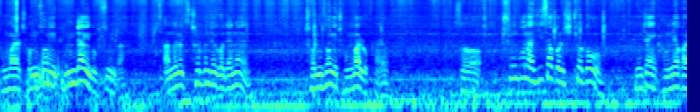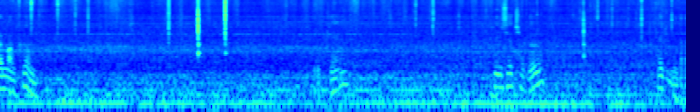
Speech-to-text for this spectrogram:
정말 점성이 굉장히 높습니다. 나노렉스 철분 제거제는 점성이 정말 높아요. 그래서 충분한 희석을 시켜도 굉장히 강력할 만큼 이렇게 휠 세척을 해줍니다.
